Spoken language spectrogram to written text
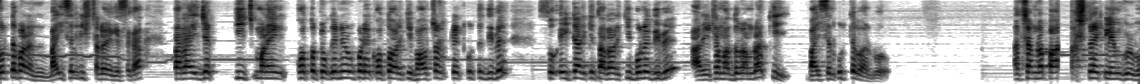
ধরতে পারেন বাইসেল স্টার্ট হয়ে গেছে তারা এই যে, কি মানে কত টোকেনের উপরে কত আর কি ভাউচার ক্রিয়েট করতে দিবে সো এইটা আর কি তারা আর কি বলে দিবে। আর এটার মাধ্যমে আমরা কি বাইসেল করতে পারব? আচ্ছা আমরা পাঁচটায় ক্লেম করব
